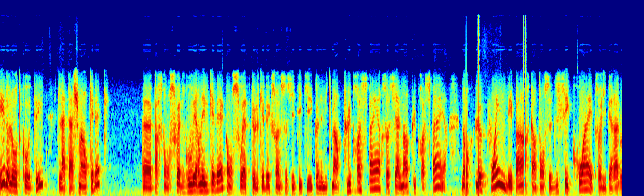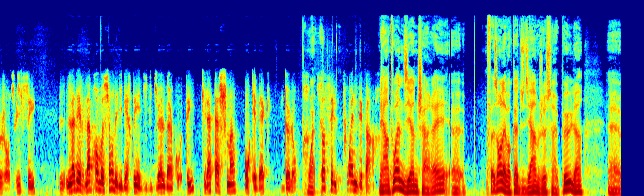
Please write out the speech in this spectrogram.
Et de l'autre côté, l'attachement au Québec. Euh, parce qu'on souhaite gouverner le Québec, on souhaite que le Québec soit une société qui est économiquement plus prospère, socialement plus prospère. Donc, le point de départ, quand on se dit c'est quoi être libéral aujourd'hui, c'est la, promotion des libertés individuelles d'un côté, puis l'attachement au Québec de l'autre. Ouais. Ça, c'est le point de départ. Mais Antoine Dionne Charret, euh, faisons l'avocat du diable juste un peu, là. Euh,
